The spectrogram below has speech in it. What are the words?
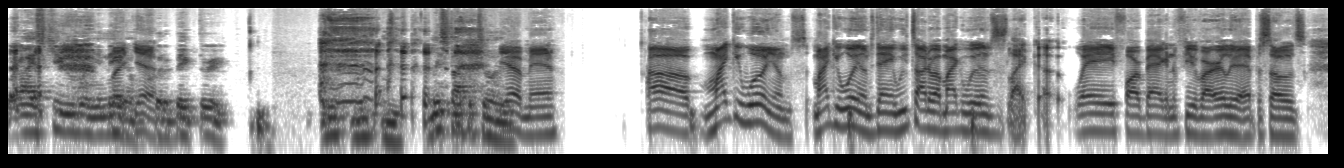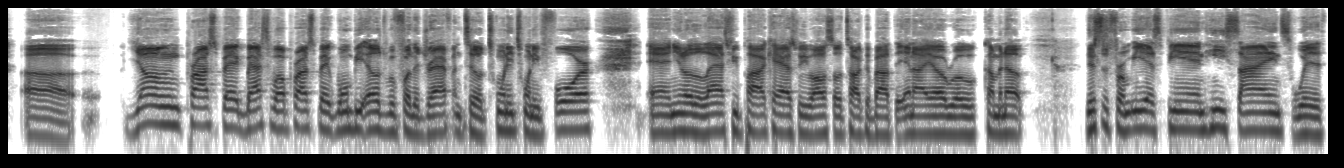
With Ice Cube when you need But, him yeah. for the big three. Mm-mm-mm. Missed opportunity. Yeah, man. Uh, Mikey Williams, Mikey Williams, Dane. We talked about Mikey Williams like uh, way far back in a few of our earlier episodes. Uh, young prospect, basketball prospect, won't be eligible for the draft until 2024. And you know, the last few podcasts we've also talked about the NIL rule coming up. This is from ESPN. He signs with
